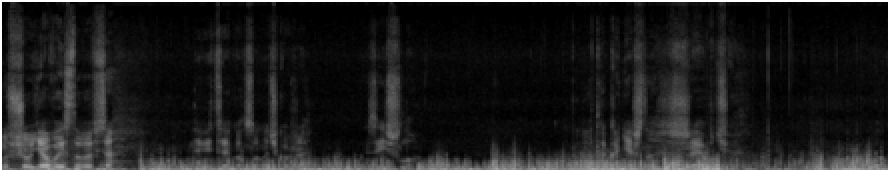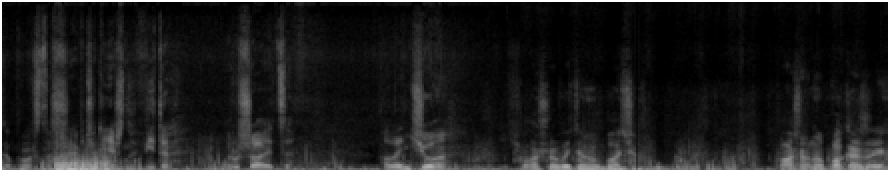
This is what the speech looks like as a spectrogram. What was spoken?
Ну що, я виставився. Дивіться, як от сонечко вже зійшло. Лодка, звісно, шепче. Лодка просто шепче. Звісно, вітер рушається. Але нічого. Паша витягнув, бачу. Паша, ну покажи.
